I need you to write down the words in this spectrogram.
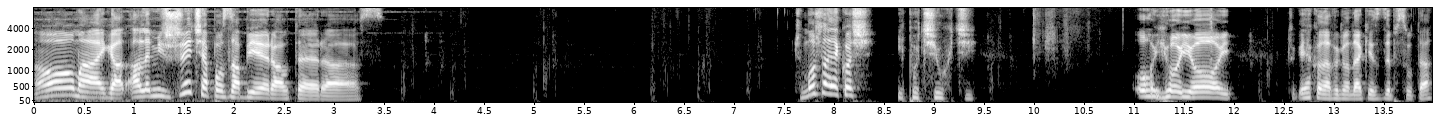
Oh my god, ale mi życia pozabierał teraz. Czy można jakoś... I pociuchci. Oj, oj, oj. Czekaj, jak ona wygląda, jak jest zepsuta?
